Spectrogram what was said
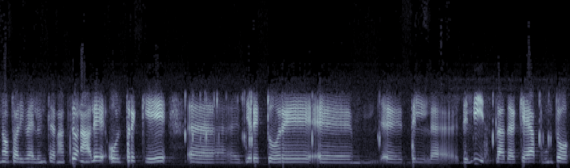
noto a livello internazionale oltre che direttore ehm, eh, del, dell'ISPLAD, che è appunto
